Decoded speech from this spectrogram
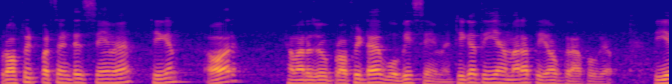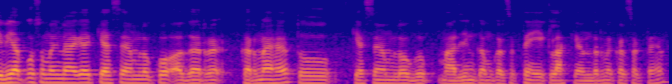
प्रॉफिट परसेंटेज सेम है, ठीक है? और हमारा जो प्रॉफिट है, वो भी सेम है, ठीक है? तो ये हमारा पे ऑफ़ ग्राफ हो गया। तो ये भी आपको समझ में आ गया कैसे हम लोग को अगर करना है तो कैसे हम लोग मार्जिन कम कर सकते हैं, एक लाख के अंदर में कर सकते हैं।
